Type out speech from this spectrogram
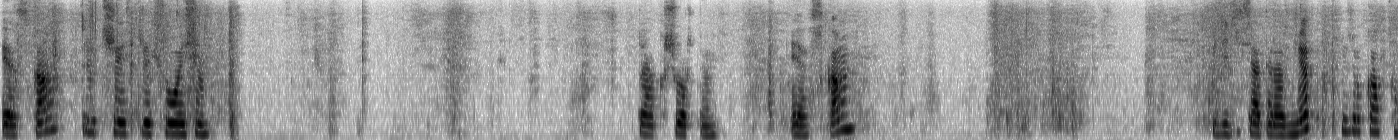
СК 36-38. Так, шорты S. 50 размер, без рукавка.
